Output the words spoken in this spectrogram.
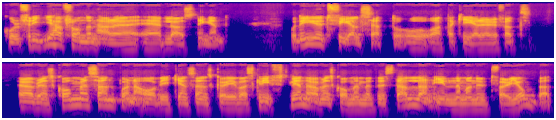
går fria från den här eh, lösningen. Och det är ju ett fel sätt att, att attackera det för att överenskommelsen på den här avvikelsen ska ju vara skriftligen överenskommen med beställaren innan man utför jobbet.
